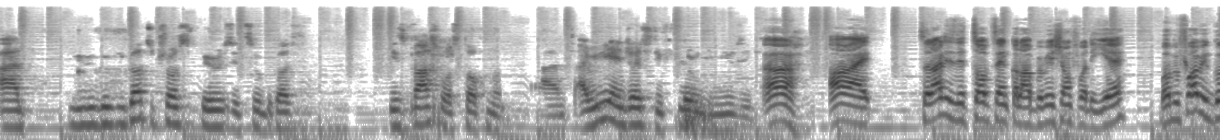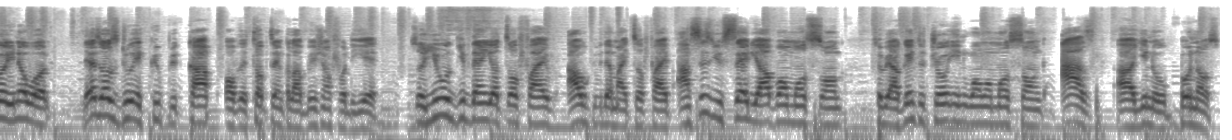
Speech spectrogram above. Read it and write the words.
and you you, got to trust Peruzzi too because his verse was top notch, and I really enjoyed the flow in the music. Ah, all right. So that is the top 10 collaboration for the year. But before we go, you know what? Let's just do a quick recap of the top 10 collaboration for the year. So you will give them your top 5, I will give them my top 5. And since you said you have one more song, so we are going to throw in one, one more song as uh, you know, bonus.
